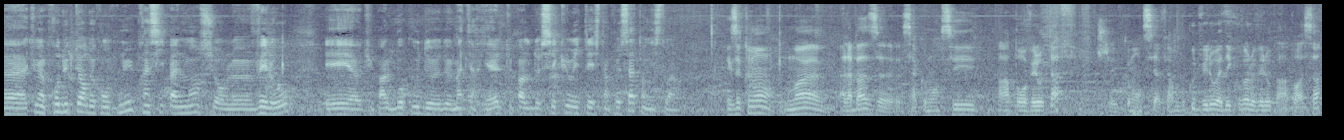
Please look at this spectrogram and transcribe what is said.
euh, tu es un producteur de contenu principalement sur le vélo et euh, tu parles beaucoup de, de matériel, tu parles de sécurité, c'est un peu ça ton histoire. Exactement. Moi, à la base, euh, ça a commencé par rapport au vélo taf. J'ai commencé à faire beaucoup de vélo, à découvrir le vélo par rapport à ça.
